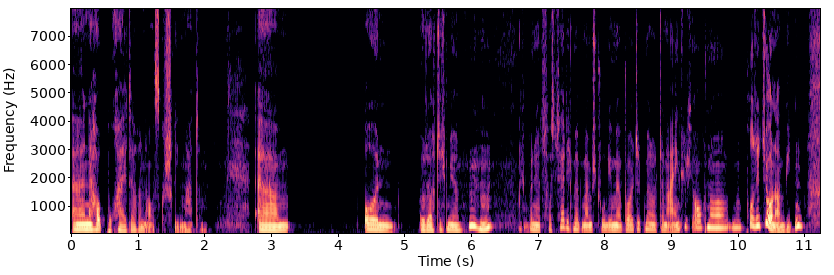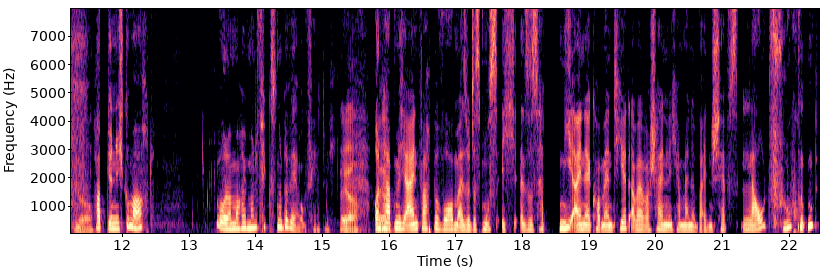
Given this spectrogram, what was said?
äh, eine Hauptbuchhalterin ausgeschrieben hatte. Ähm, und da dachte ich mir, hm, hm, ich bin jetzt fast fertig mit meinem Studium. Ihr wolltet mir doch dann eigentlich auch eine, eine Position anbieten. Ja. Habt ihr nicht gemacht ja, dann mache ich mal fix eine Bewerbung fertig. Ja. Und ja. habe mich einfach beworben. Also das muss ich, also es hat nie einer kommentiert, aber wahrscheinlich haben meine beiden Chefs laut fluchend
